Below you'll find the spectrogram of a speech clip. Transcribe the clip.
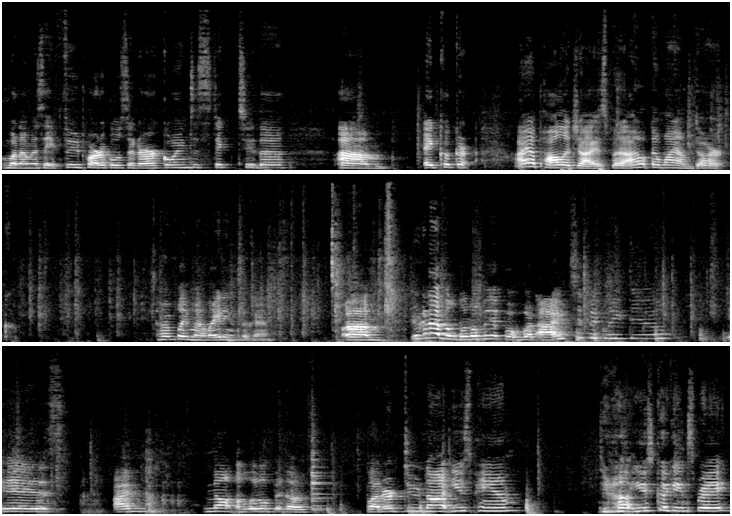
what I'm going to say, food particles that are going to stick to the um, egg cooker. I apologize, but I don't know why I'm dark. Hopefully my lighting's okay. Um, you're gonna have a little bit, but what I typically do is I melt a little bit of butter. Do not use Pam. Do not use cooking spray.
